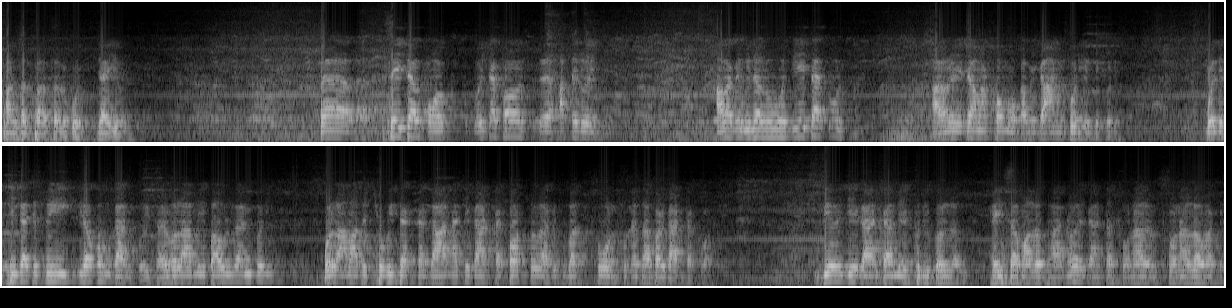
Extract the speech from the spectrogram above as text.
ফাংশন ফাংশনও করি। যাই হোক। সেইটা ওইটা ক- হাতে রয়েছে আমাকে বিশাল বলছে এটা তোর কি?" আমি বললাম, এটা আমার সমক আমি গান করি এতে করে। বলছে ঠিক আছে তুই কীরকম গান করিস? আমি বললাম আমি বাউল গান করি। বলল আমাদের ছবিতে একটা গান আছে গানটা কর তো আগে দুবার শোন শুনে তারপর গানটা কর। দিয়ে ওই যে গানটা আমি এক্ষুনি করলাম হেইসাম আলো ধান ওই গানটা শোনাল শোনালো আমাকে।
